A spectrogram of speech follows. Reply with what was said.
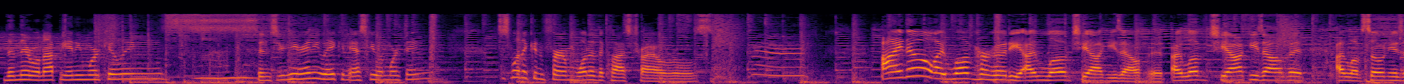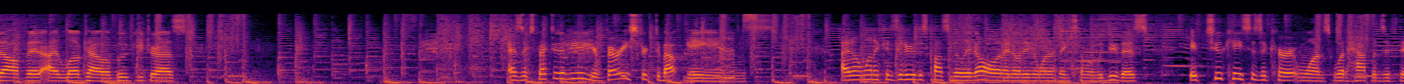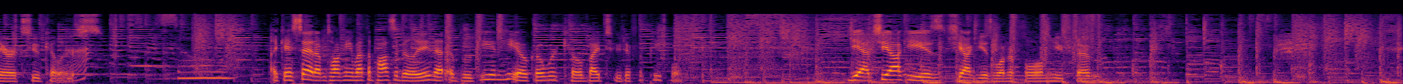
Then there will not be any more killings. Since you're here anyway, can I ask you one more thing? Just want to confirm one of the class trial rules. I know, I love her hoodie. I love Chiaki's outfit. I love Chiaki's outfit. I love Sonia's outfit. I loved how Ibuki dressed. As expected of you, you're very strict about games. I don't want to consider this possibility at all, and I don't even want to think someone would do this. If two cases occur at once, what happens if there are two killers? so Like I said, I'm talking about the possibility that Ibuki and Hiyoko were killed by two different people. Yeah, Chiaki is Chiaki is wonderful. I'm a huge fan.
